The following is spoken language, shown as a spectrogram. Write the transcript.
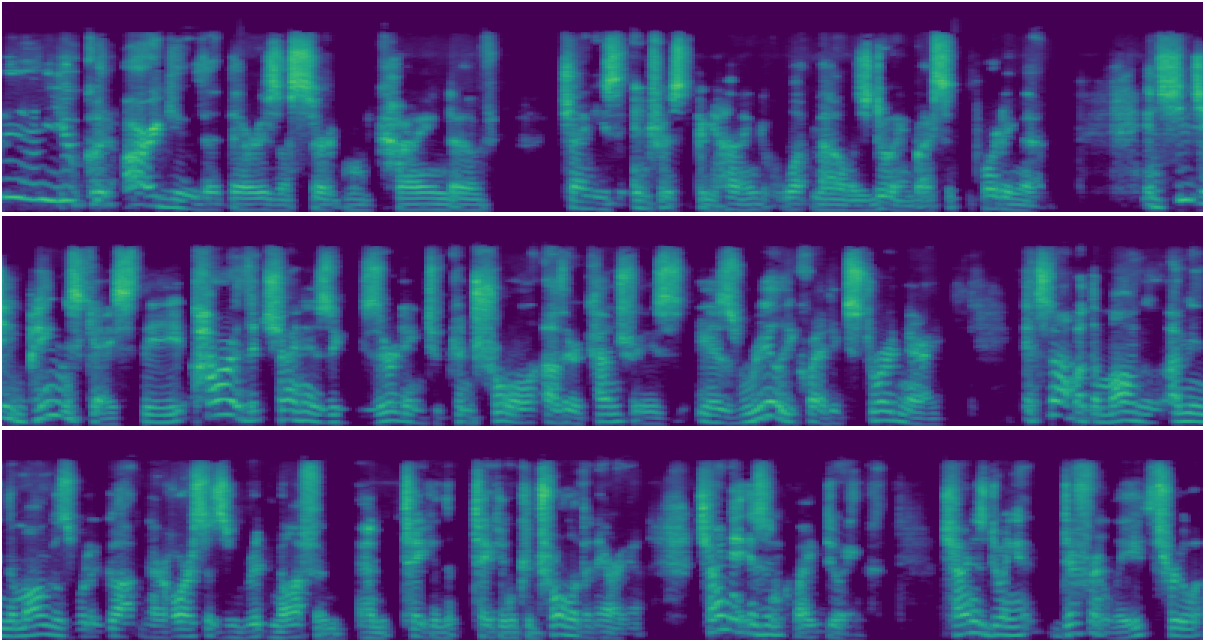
you could argue that there is a certain kind of Chinese interest behind what Mao was doing by supporting that. In Xi Jinping's case, the power that China is exerting to control other countries is really quite extraordinary. It's not what the Mongols, I mean, the Mongols would have gotten their horses and ridden off and, and taken, taken control of an area. China isn't quite doing that. China's doing it differently through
